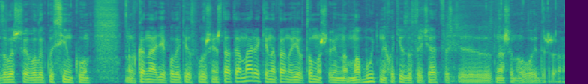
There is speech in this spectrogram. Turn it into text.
залишив велику сінку в Канаді полетів в Сполучені Штати Америки, напевно, є в тому, що він, мабуть, не хотів зустрічатися з, нашим головою держави.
